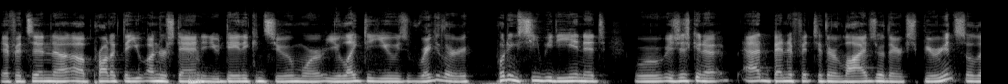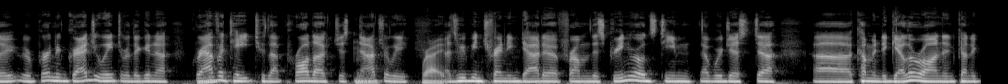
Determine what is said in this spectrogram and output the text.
if it's in a, a product that you understand and you daily consume or you like to use regularly, putting CBD in it is just going to add benefit to their lives or their experience. So they- they're going to graduate or they're going to gravitate to that product just naturally. Right. As we've been trending data from this Green Roads team that we're just uh, uh, coming together on and kind of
